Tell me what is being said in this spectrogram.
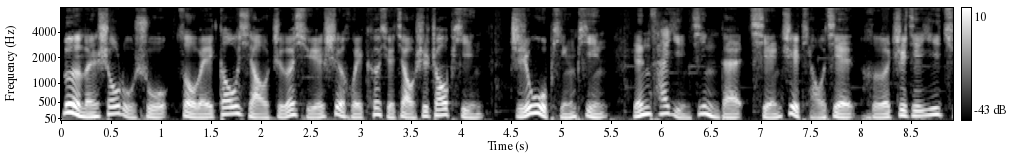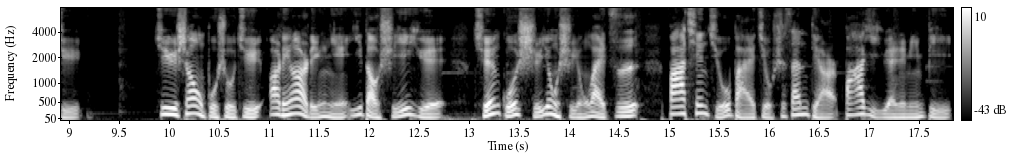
论文收录数作为高校哲学社会科学教师招聘、职务评聘、人才引进的前置条件和直接依据。据商务部数据，二零二零年一到十一月，全国实用使用外资八千九百九十三点八亿元人民币，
